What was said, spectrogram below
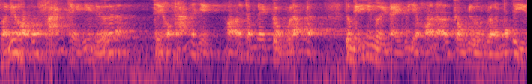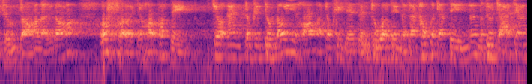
Và nếu họ có phản thầy đi nữa đó thì họ phán cái gì? Họ ở trong đây cùng lắm đó. Tôi nghĩ những người này bây giờ họ đã ở cầu đường rồi một cái gì thượng tọa lại đó offer cho họ có tiền cho ăn trong khi tôi nói với họ mà trong khi đệ tử tôi qua tiền người ta không có trả tiền đó mà tôi trả cho anh.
